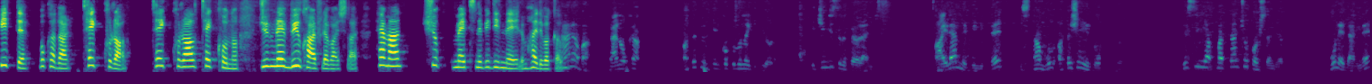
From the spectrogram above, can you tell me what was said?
Bitti. Bu kadar. Tek kural. Tek kural, tek konu. Cümle büyük harfle başlar. Hemen şu metni bir dinleyelim. Hadi bakalım. Merhaba, ben Okan. Atatürk İlkokulu'na gidiyorum. İkinci sınıf öğrencisiyim. Ailemle birlikte İstanbul Ataşehir'de oturuyorum. Resim yapmaktan çok hoşlanıyorum. Bu nedenle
